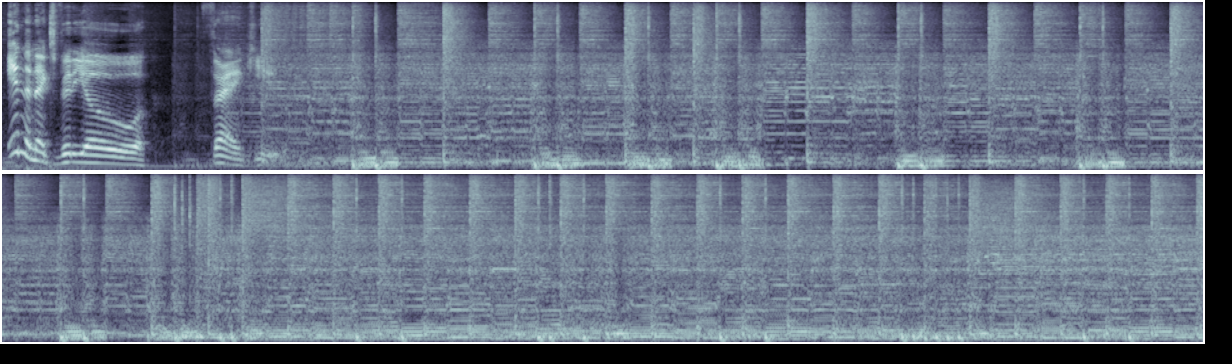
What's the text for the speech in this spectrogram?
in the next video. Thank you.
